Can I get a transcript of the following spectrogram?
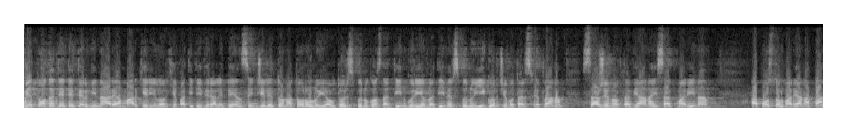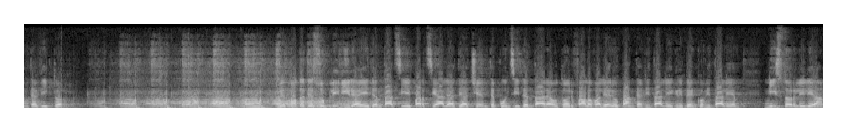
Metodă de determinare a markerilor hepatitei virale B în sângele donatorului. Autori Spânu Constantin, Gurie Vladimir, Spânu Igor, Cebotar Svetlana, Sajen Octaviana, Isaac Marina, Apostol Mariana, Pantea Victor. Metodă de suplinire a edentației parțiale adiacente punții dentare. Autori Fală Valeriu, Pantea Vitalie, Gribenco Vitalie, Nistor Lilian.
